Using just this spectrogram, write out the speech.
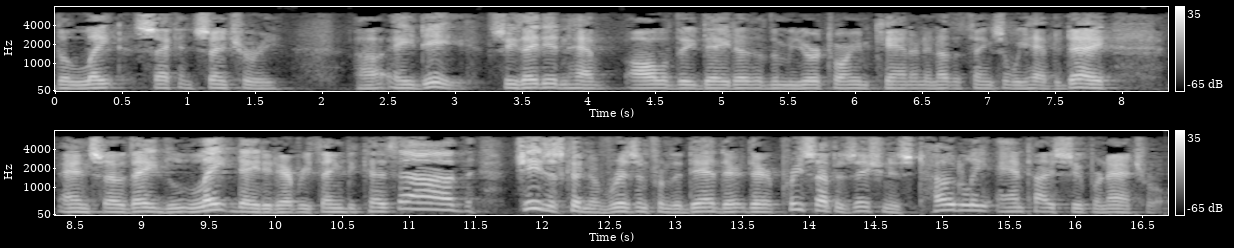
the late second century uh, AD. See, they didn't have all of the data of the Muratorian canon and other things that we have today. And so they late dated everything because uh, Jesus couldn't have risen from the dead. Their, their presupposition is totally anti-supernatural.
